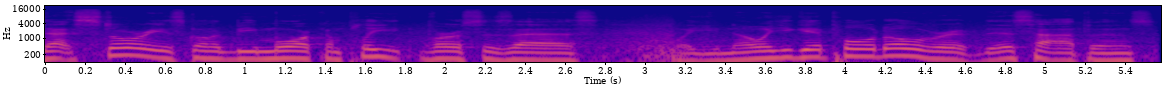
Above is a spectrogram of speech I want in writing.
that story is going to be more complete versus as well. You know, when you get pulled over, if this happens,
